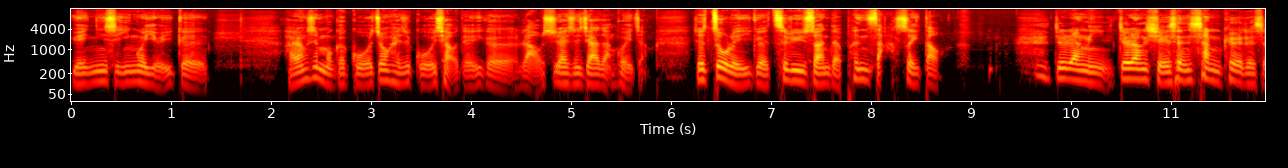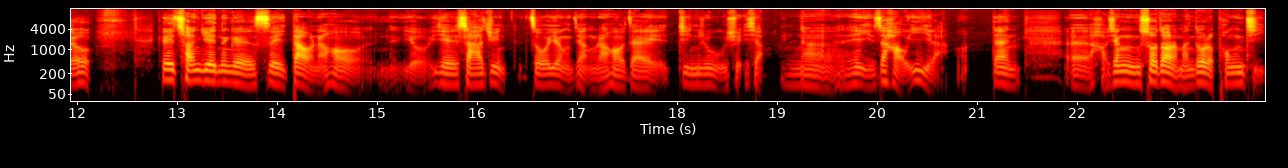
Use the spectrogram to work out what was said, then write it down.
原因，是因为有一个好像是某个国中还是国小的一个老师还是家长会长，就做了一个次氯酸的喷洒隧道，就让你就让学生上课的时候可以穿越那个隧道，然后有一些杀菌作用，这样然后再进入学校，那也是好意啦，但呃，好像受到了蛮多的抨击。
